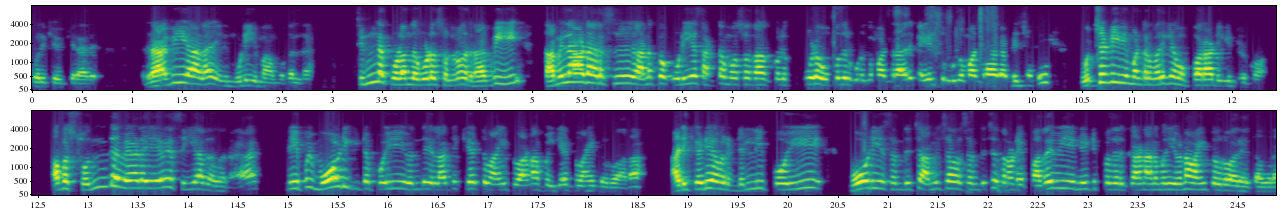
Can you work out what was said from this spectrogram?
கோரிக்கை வைக்கிறாரு. ரவியால இது முடியுமா முதல்ல? சின்ன குழந்தை கூட சொல்லணும். ரவி தமிழ்நாடு அரசு அனுப்பக்கூடிய சட்ட மசோதாக்களுக்கு கூட ஒப்புதல் கொடுக்க மாட்டாரு கையெழுத்து கொடுக்க மாட்டாரு அப்படின்னு சொல்லி உச்சநீதிமன்றம் வரைக்கும் நம்ம போராடிக்கிட்டு இருக்கோம். அப்ப சொந்த வேலையவே செய்யாதவரை நீ போய் மோடி கிட்ட போய் வந்து எல்லாத்தையும் கேட்டு வாங்கிட்டு வானா போய் கேட்டு வாங்கிட்டு வருவாரா? அடிக்கடி அவர் டெல்லி போய் மோடியை சந்திச்சு அமித்ஷாவை சந்திச்சு தன்னுடைய பதவியை நீட்டிப்பதற்கான அனுமதி வேணா வாங்கிட்டு வருவாரே தவிர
